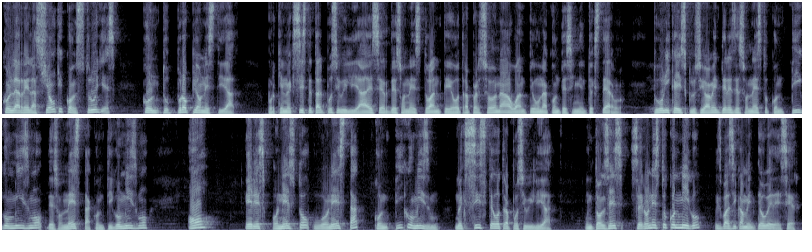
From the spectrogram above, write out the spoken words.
con la relación que construyes con tu propia honestidad, porque no existe tal posibilidad de ser deshonesto ante otra persona o ante un acontecimiento externo. Tú única y exclusivamente eres deshonesto contigo mismo, deshonesta contigo mismo, o eres honesto u honesta contigo mismo. No existe otra posibilidad. Entonces, ser honesto conmigo es básicamente obedecer.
